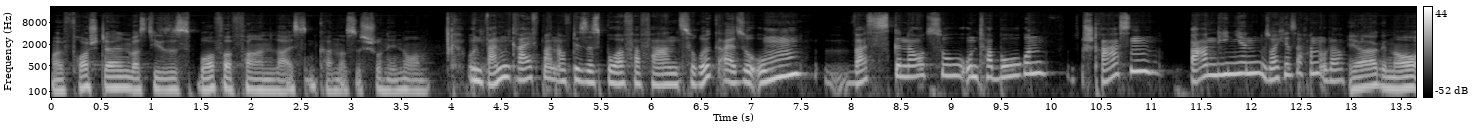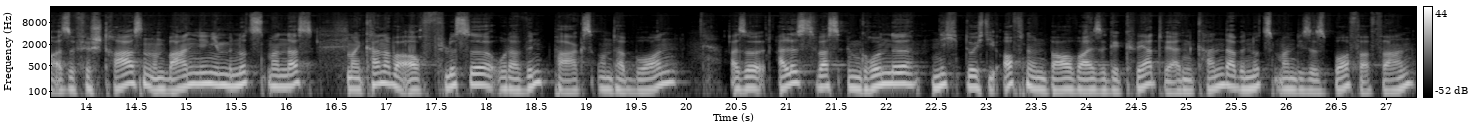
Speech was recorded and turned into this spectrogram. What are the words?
mal vorstellen, was dieses Bohrverfahren leisten kann. Das ist schon enorm. Und wann greift man auf dieses Bohrverfahren zurück? Also um was genau zu unterbohren? Straßen, Bahnlinien, solche Sachen, oder? Ja, genau. Also für Straßen und Bahnlinien benutzt man das. Man kann aber auch Flüsse oder Windparks unterbohren. Also alles, was im Grunde nicht durch die offenen Bauweise gequert werden kann, da benutzt man dieses Bohrverfahren.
